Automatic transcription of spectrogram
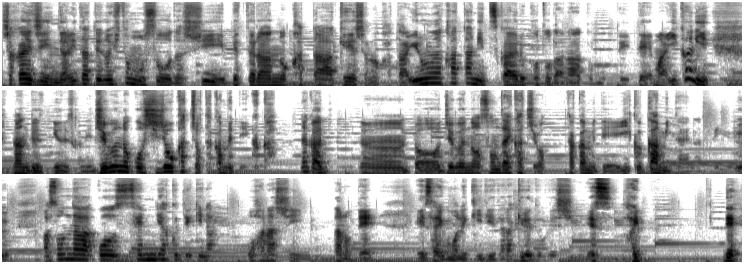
社会人になりたての人もそうだし、ベテランの方、経営者の方、いろんな方に使えることだなと思っていて、まあ、いかに、なんて言うんですかね、自分のこう市場価値を高めていくか、なんか、うんと自分の存在価値を高めていくかみたいなっていう、まあ、そんなこう戦略的なお話なので、えー、最後まで聞いていただけると嬉しいです。はい。で、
